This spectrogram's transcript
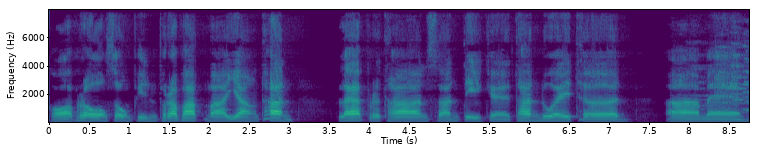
ขอพระองค์ทรงผินพระพักมายังท่าน และประทานสันติแก่ท่านด้วยเทินอาเมน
